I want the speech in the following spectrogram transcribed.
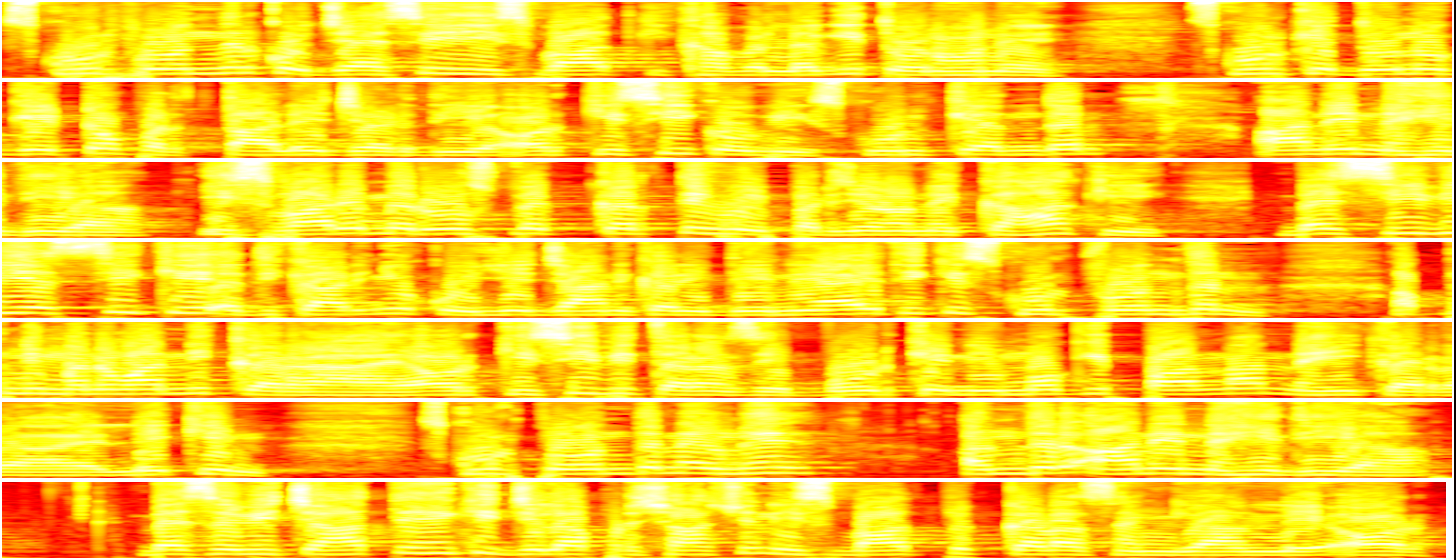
स्कूल प्रबंधन को जैसे ही इस बात की खबर लगी तो उन्होंने स्कूल के दोनों गेटों पर ताले जड़ दिए और किसी को भी स्कूल के अंदर आने नहीं दिया। इस बारे में रोष व्यक्त करते हुए परिजनों ने कहा कि वह सीबीएसई के अधिकारियों को ये जानकारी देने आई थी कि स्कूल प्रबंधन अपनी मनमानी कर रहा है और किसी भी तरह से बोर्ड के नियमों की पालना नहीं कर रहा है, लेकिन स्कूल प्रबंधन ने उन्हें अंदर आने नहीं दिया। वैसे सभी चाहते हैं कि जिला प्रशासन इस बात पर कड़ा संज्ञान ले और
